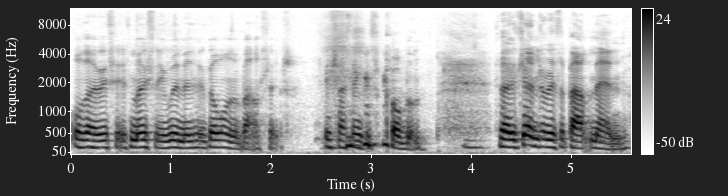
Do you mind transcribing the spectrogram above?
although it is mostly women who go on about it, which I think is a problem. So gender is about men.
